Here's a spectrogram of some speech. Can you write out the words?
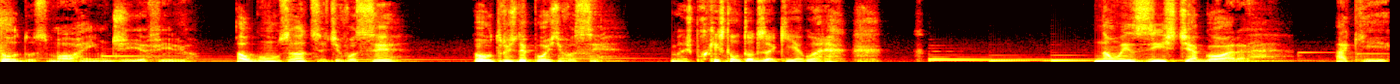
Todos morrem um dia, filho. Alguns antes de você, outros depois de você. Mas por que estão todos aqui agora? Não existe agora aqui.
